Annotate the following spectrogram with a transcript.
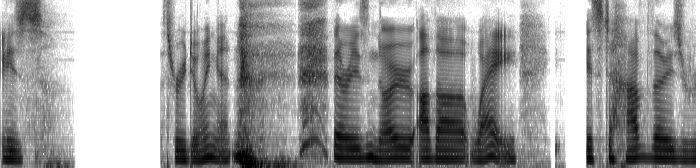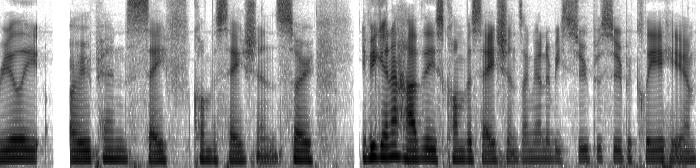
is through doing it. there is no other way. It's to have those really open, safe conversations. So, if you're going to have these conversations, I'm going to be super, super clear here.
